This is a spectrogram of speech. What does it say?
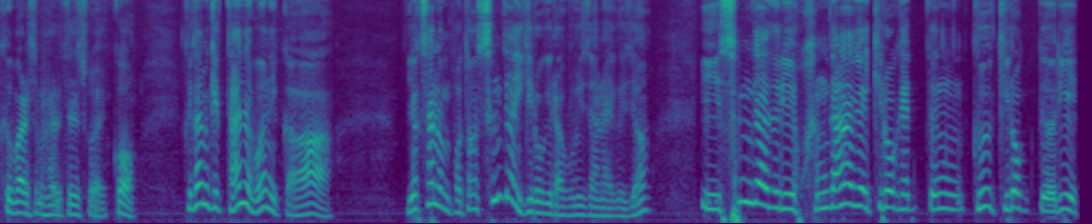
그 말씀을 하나 드릴 수가 있고 그 다음에 이렇게 다녀보니까 역사는 보통 승자의 기록이라고 그러잖아요. 그죠? 이 승자들이 황당하게 기록했던 그 기록들이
